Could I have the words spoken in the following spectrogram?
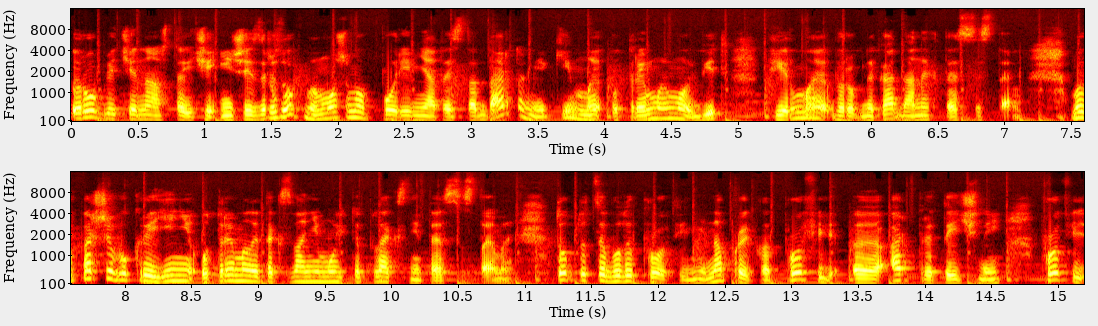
роблячи наш той чи інший зразок, ми можемо порівняти стандартом, який ми отримуємо від фірми виробника даних тест-систем. Ми вперше в Україні отримали так звані мультиплексні тест-системи. Тобто це були профільні, наприклад, профіль е, артритичний, профіль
